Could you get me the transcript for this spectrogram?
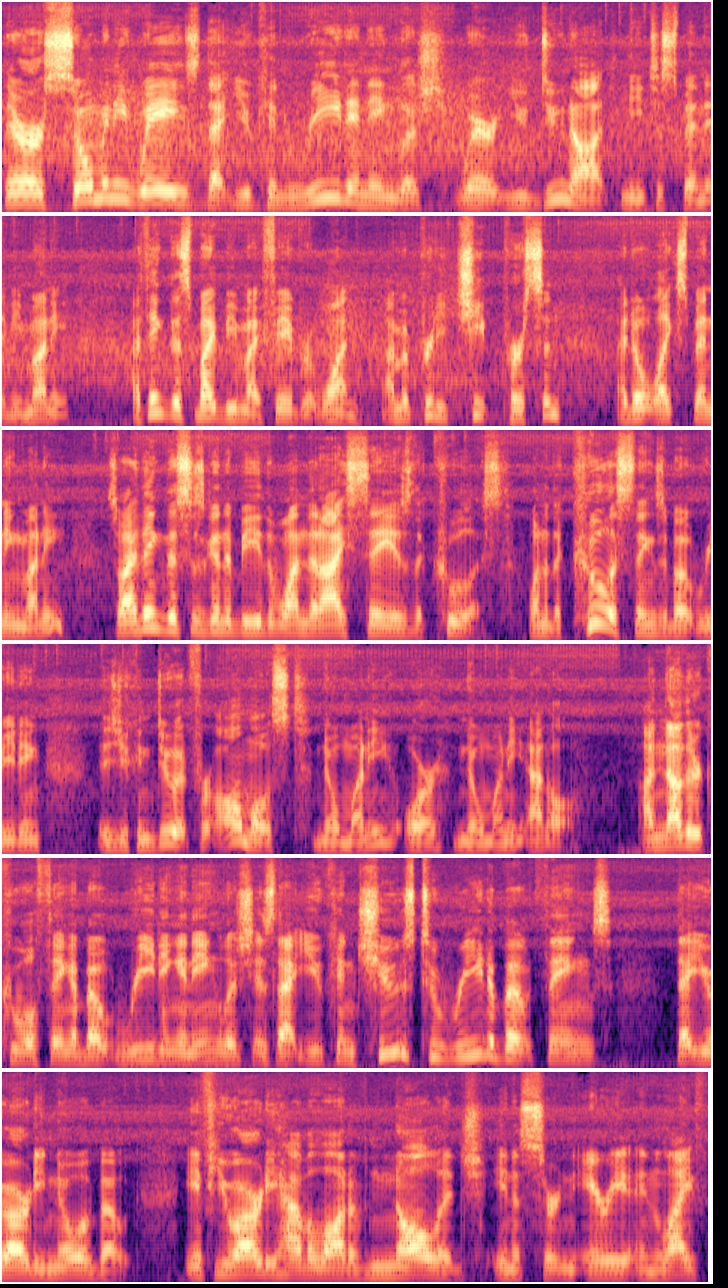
There are so many ways that you can read in English where you do not need to spend any money. I think this might be my favorite one. I'm a pretty cheap person. I don't like spending money. So I think this is going to be the one that I say is the coolest. One of the coolest things about reading is you can do it for almost no money or no money at all. Another cool thing about reading in English is that you can choose to read about things that you already know about. If you already have a lot of knowledge in a certain area in life,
